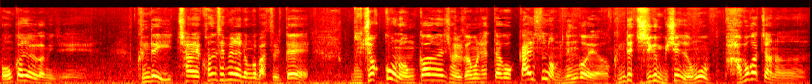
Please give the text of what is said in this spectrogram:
원가 절감이지 근데 이 차의 컨셉이나 이런 걸 봤을 때 무조건 원가 절감을 했다고 깔 수는 없는 거예요 근데 지금 미션이 너무 바보 같잖아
